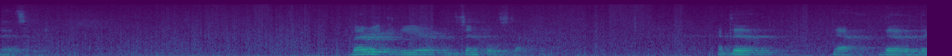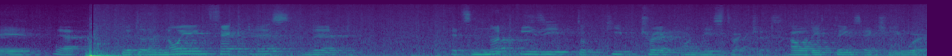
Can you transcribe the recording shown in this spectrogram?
That's it. Very clear and simple structure. And the yeah, the, the yeah, little annoying fact is that it's not easy to keep track on these structures, how these things actually work.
